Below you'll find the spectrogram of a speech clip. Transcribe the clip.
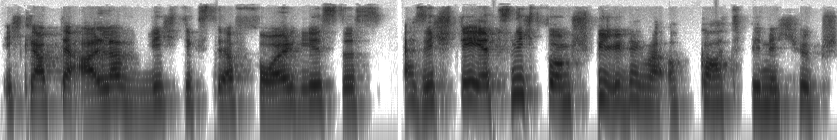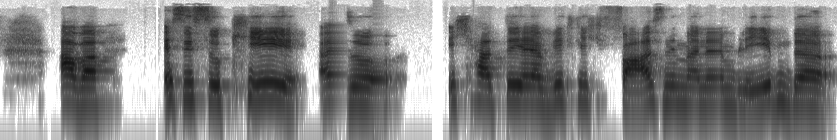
ich glaube, der allerwichtigste Erfolg ist, dass, also ich stehe jetzt nicht vorm Spiegel und denke mal, oh Gott, bin ich hübsch. Aber es ist okay. Also ich hatte ja wirklich Phasen in meinem Leben, da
